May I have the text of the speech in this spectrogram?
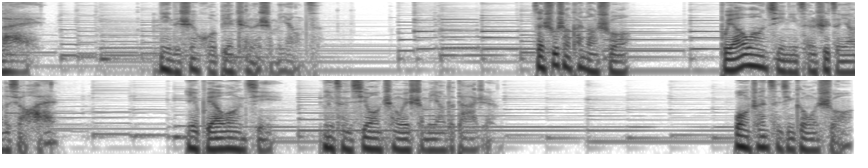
来，你的生活变成了什么样子？在书上看到说，不要忘记你曾是怎样的小孩，也不要忘记你曾希望成为什么样的大人。忘川曾经跟我说，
